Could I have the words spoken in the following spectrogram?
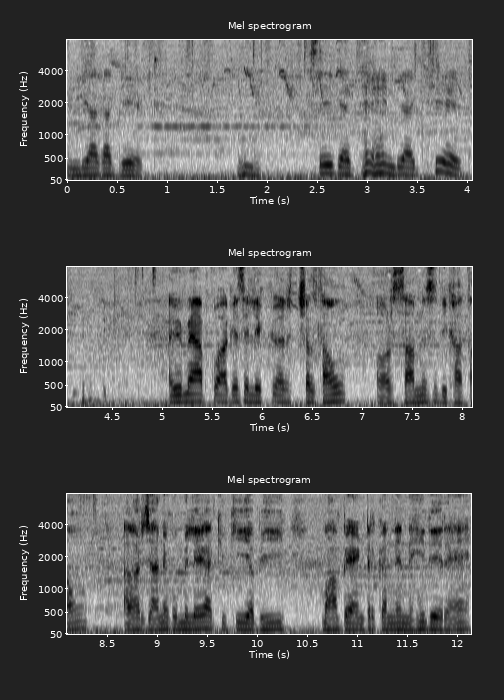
इंडिया का गेट। सही कहते हैं इंडिया गेट। अभी मैं आपको आगे से लेकर चलता हूँ और सामने से दिखाता हूँ, अगर जाने को मिलेगा, क्योंकि अभी वहाँ पे एंटर करने नहीं दे रहे हैं।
